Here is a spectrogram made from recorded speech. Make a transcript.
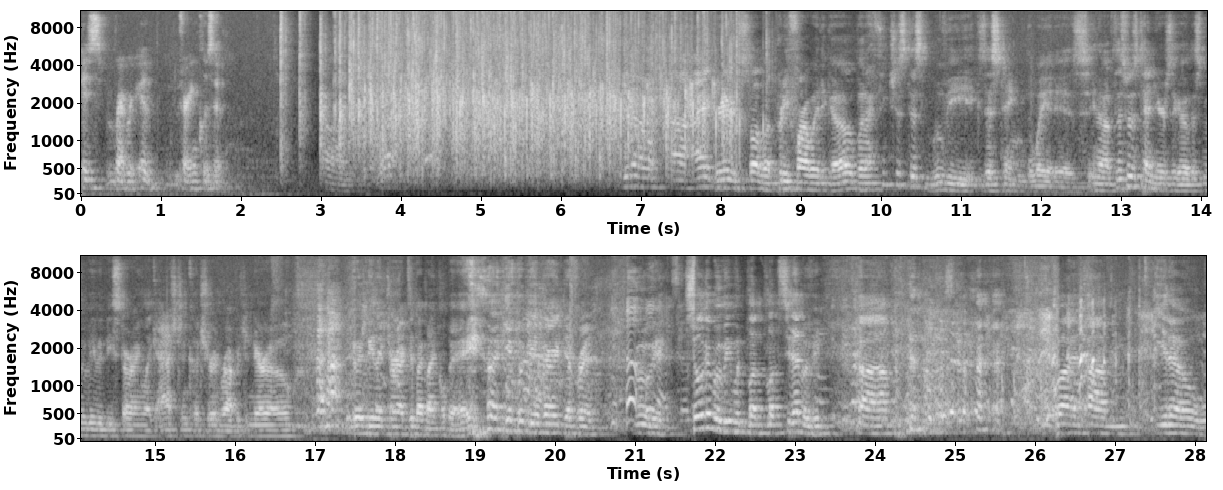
is very, very inclusive. Um, You know, uh, I agree, we still have a pretty far way to go, but I think just this movie existing the way it is, you know, if this was 10 years ago, this movie would be starring like Ashton Kutcher and Robert De Niro. It would be like directed by Michael Bay. like, it would be a very different movie. Still a good movie, would love, love to see that movie. Um, but, um, you know,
